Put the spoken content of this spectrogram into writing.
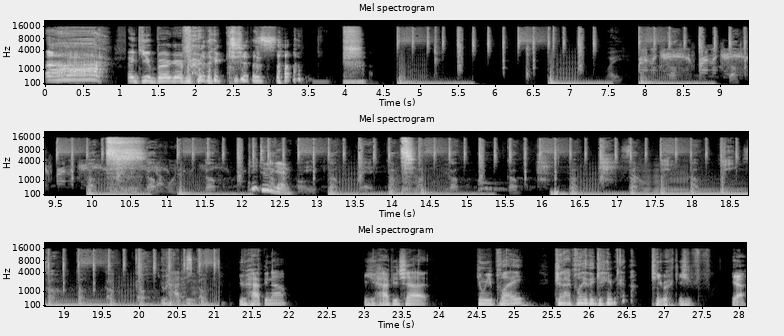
Ah! Thank you, Burger, for the, the sub. Can you do it again? You happy? You happy now? Are you happy, chat? Can we play? Can I play the game now? you, you, yeah,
